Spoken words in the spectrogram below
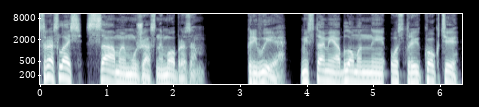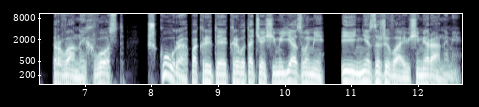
срослась самым ужасным образом. Кривые, местами обломанные острые когти, рваный хвост, шкура, покрытая кровоточащими язвами и незаживающими ранами.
